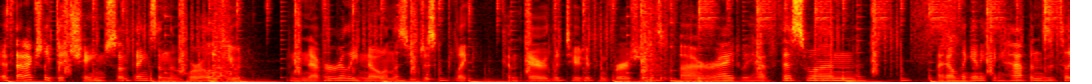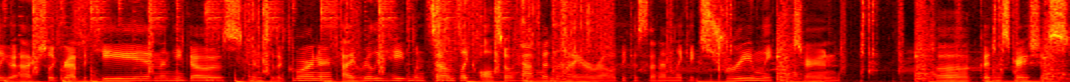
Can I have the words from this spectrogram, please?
If that actually did change some things in the world, you would never really know unless you just like compare the two different versions. All right, we have this one. I don't think anything happens until you actually grab the key and then he goes into the corner. I really hate when sounds like also happen IRL because then I'm like extremely concerned. Oh, goodness gracious.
